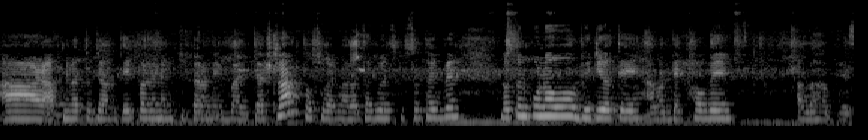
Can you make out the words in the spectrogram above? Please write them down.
আর আপনারা তো জানতেই পারলেন আমি কী কারণে বাড়িতে আসলাম। তো সবাই ভালো থাকবেন, সুস্থ থাকবেন। নতুন কোনো ভিডিওতে আবার দেখা হবে। আল্লাহ হাফেজ।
